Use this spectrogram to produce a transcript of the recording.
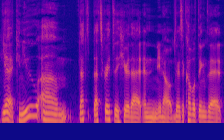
Yeah, can you? Um, that's that's great to hear that. And you know, there's a couple things that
